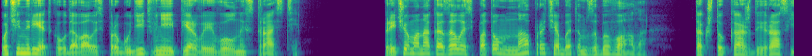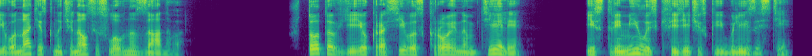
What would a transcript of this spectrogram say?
Очень редко удавалось пробудить в ней первые волны страсти. Причем она, казалось, потом напрочь об этом забывала — так что каждый раз его натиск начинался словно заново. Что-то в ее красиво скроенном теле и стремилось к физической близости,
